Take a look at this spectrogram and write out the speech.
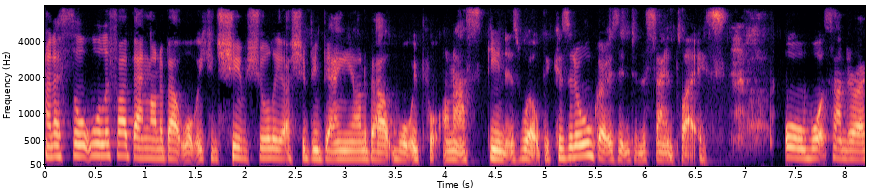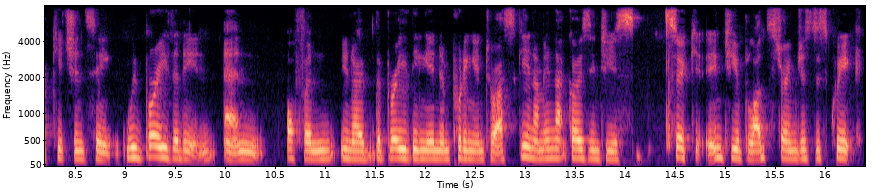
And I thought, well, if I bang on about what we consume, surely I should be banging on about what we put on our skin as well, because it all goes into the same place or what's under our kitchen sink. We breathe it in, and often, you know, the breathing in and putting into our skin. I mean, that goes into your circuit into your bloodstream just as quick.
